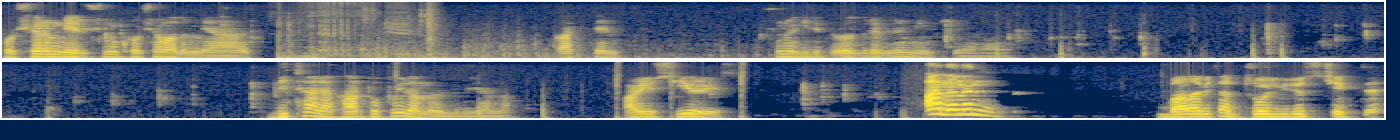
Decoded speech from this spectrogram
Koşarım diye düşündüm koşamadım ya. Goddammit. Şunu gidip öldürebilir miyim ki ya? Bir tane kartopuyla mı öldüreceğim lan? Are you serious? Ananın bana bir tane troll videosu çekti.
